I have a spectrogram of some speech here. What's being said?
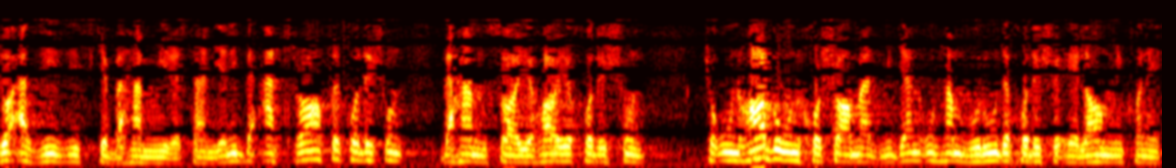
دو عزیزی است که به هم می‌رسن یعنی به اطراف خودشون به همسایه های خودشون که اونها به اون خوش آمد میگن اون هم ورود خودش رو اعلام می‌کنه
